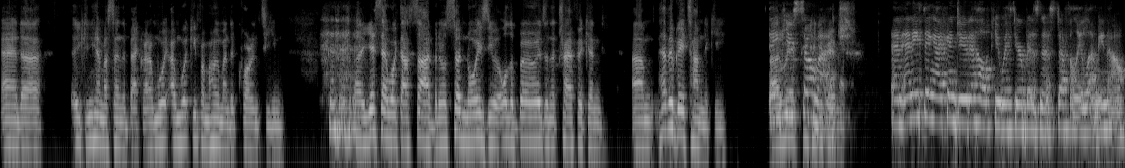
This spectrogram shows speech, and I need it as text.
and uh, you can hear my son in the background. I'm, wor- I'm working from home under quarantine. Uh, yes, I worked outside, but it was so noisy with all the birds and the traffic. And um, have a great time, Nikki. Thank really you so very much. And anything I can do to help you with your business, definitely let me know.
